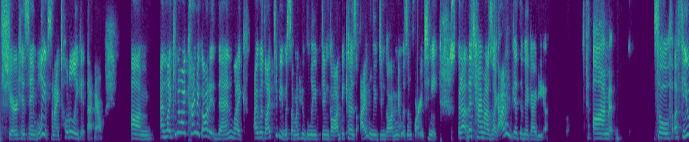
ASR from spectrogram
shared his same beliefs. And I totally get that now. Um, and like, you know, I kind of got it then. Like, I would like to be with someone who believed in God because I believed in God and it was important to me. But at the time, I was like, I don't get the big idea. Um, so a few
